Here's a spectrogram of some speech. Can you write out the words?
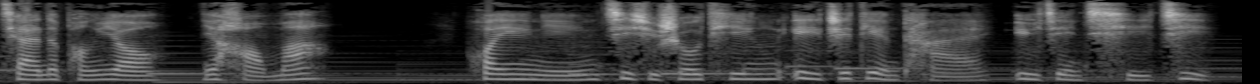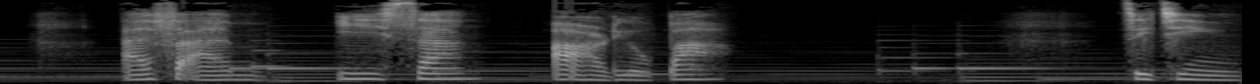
亲爱的朋友，你好吗？欢迎您继续收听荔枝电台遇见奇迹，FM 一三二二六八。最近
